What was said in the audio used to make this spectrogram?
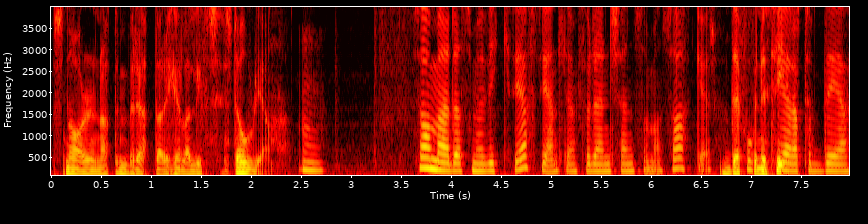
snarare än att den berättar hela livshistorien. Mm. Så ha med det som är viktigast egentligen för den tjänst som man söker. Definitivt. Fokusera på det,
